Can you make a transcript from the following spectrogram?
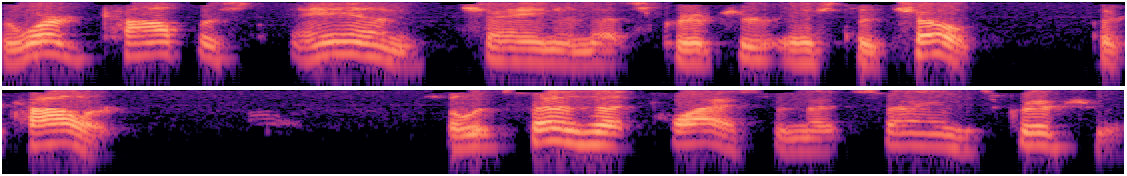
The word compass and chain in that scripture is to choke, to collar. So it says that twice in that same scripture.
